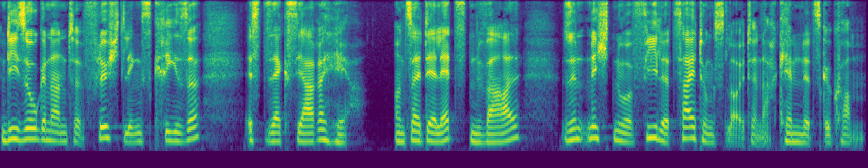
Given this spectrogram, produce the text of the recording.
Die sogenannte Flüchtlingskrise ist sechs Jahre her. Und seit der letzten Wahl sind nicht nur viele Zeitungsleute nach Chemnitz gekommen.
